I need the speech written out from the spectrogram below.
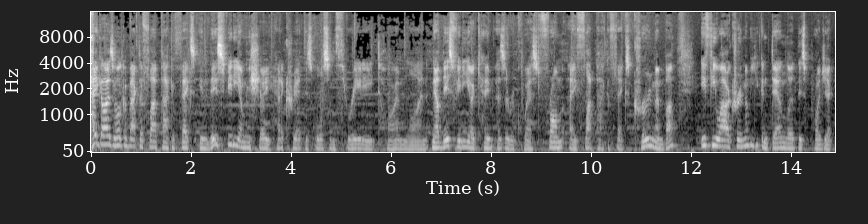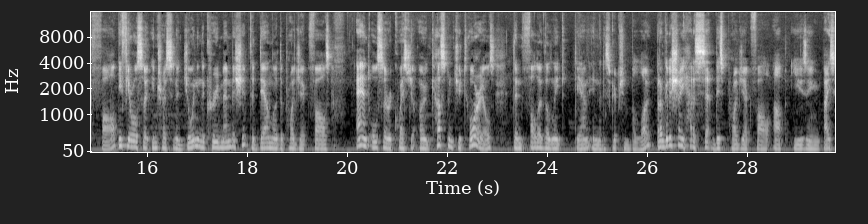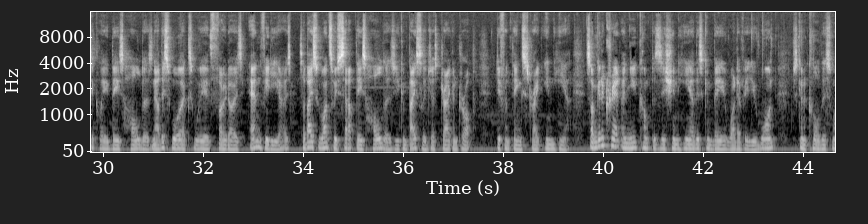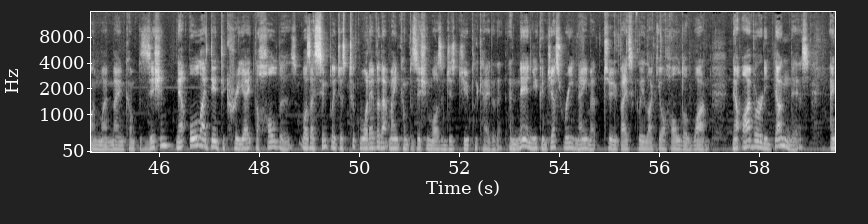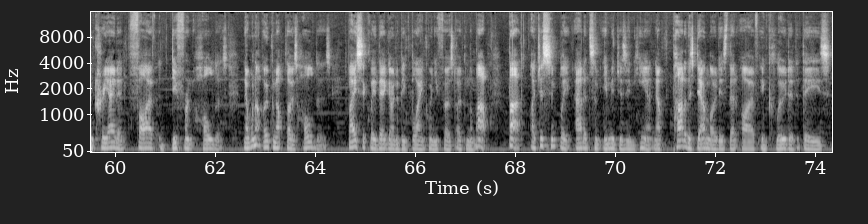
Hey guys, welcome back to Flat Pack Effects. In this video, I'm going to show you how to create this awesome 3D timeline. Now this video came as a request from a Flat Pack Effects crew member. If you are a crew member, you can download this project file. If you're also interested in joining the crew membership to download the project files and also request your own custom tutorials, then follow the link down in the description below. But I'm going to show you how to set this project file up using basically these holders. Now this works with photos and videos. So basically once we've set up these holders, you can basically just drag and drop different things straight in here. So I'm going to create a new composition here. This can be whatever you want. I'm just going to call this one my main composition. Now all I did to create the holders was I simply just took whatever that main composition was and just duplicated it. And then you can just rename it to basically like your holder one. Now I've already done this and created five different holders. Now when I open up those holders, basically they're going to be blank when you first open them up but I just simply added some images in here. Now, part of this download is that I've included these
